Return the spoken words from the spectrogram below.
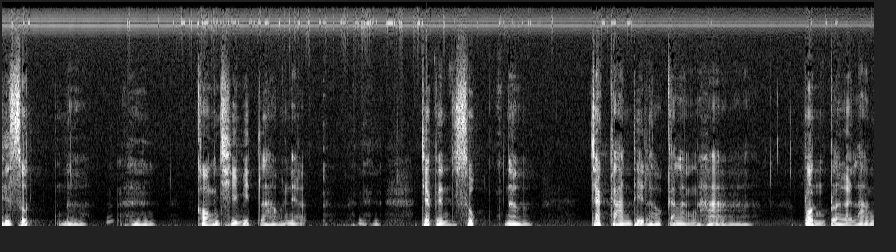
ที่สุดนะของชีวิตเราเนี่ย จะเป็นสุขนะจากการที่เรากำลังหาปลนเปลือร่าง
